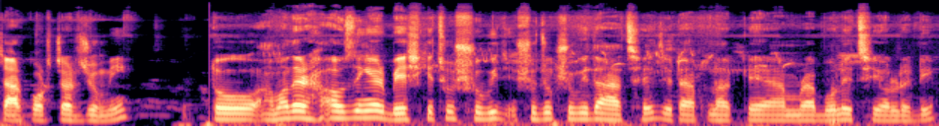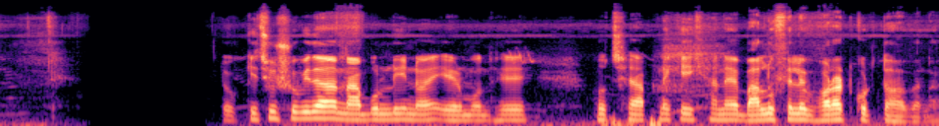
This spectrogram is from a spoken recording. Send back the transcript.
চার পর্চার জমি। তো আমাদের হাউজিং এর বেশ কিছু সুযোগ সুবিধা আছে, যেটা আপনাকে আমরা বলেছি অলরেডি তো কিছু সুবিধা না বললেই নয়, এর মধ্যে হচ্ছে আপনাকে এখানে বালু ফেলে ভরাট করতে হবে না।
